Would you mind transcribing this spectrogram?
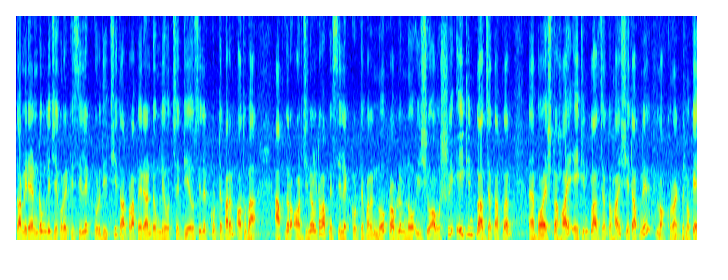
তো আমি র্যান্ডমলি যে কোনো একটি সিলেক্ট করে দিচ্ছি, তারপর আপনি র্যান্ডমলি হচ্ছে ডেও সিলেক্ট করতে পারেন, অথবা আপনার অরিজিনালটাও আপনি সিলেক্ট করতে পারেন। নো প্রবলেম নো ইস্যু অবশ্যই এইটিন প্লাস যাতে আপনার বয়সটা হয় এইটিন প্লাস যাতে হয়, সেটা আপনি লক্ষ্য রাখবেন ওকে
